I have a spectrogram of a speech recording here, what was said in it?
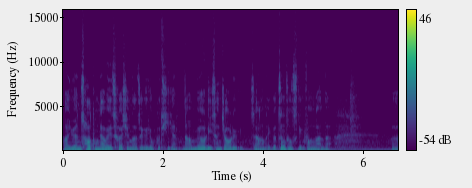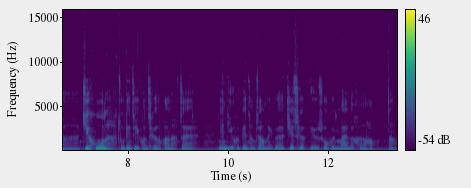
啊远超同价位车型的这个用户体验，啊没有里程焦虑这样的一个增程式的一个方案呢，呃几乎呢注定这款车的话呢，在年底会变成这样的一个街车，也就是说会卖的很好啊。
